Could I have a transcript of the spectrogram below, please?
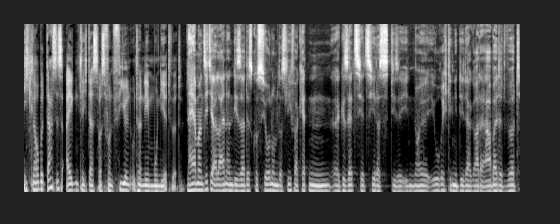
ich glaube, das ist eigentlich das, was von vielen Unternehmen moniert wird. Naja, man sieht ja allein an dieser Diskussion um das Lieferkettengesetz jetzt hier, dass diese neue EU-Richtlinie, die da gerade erarbeitet wird,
